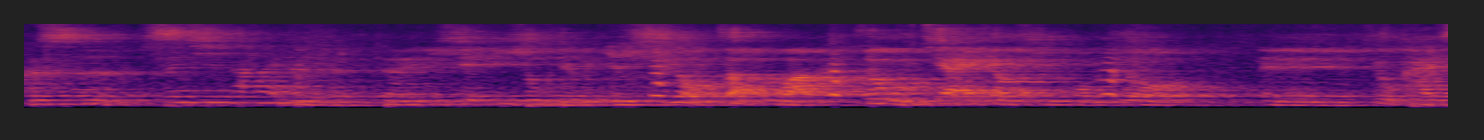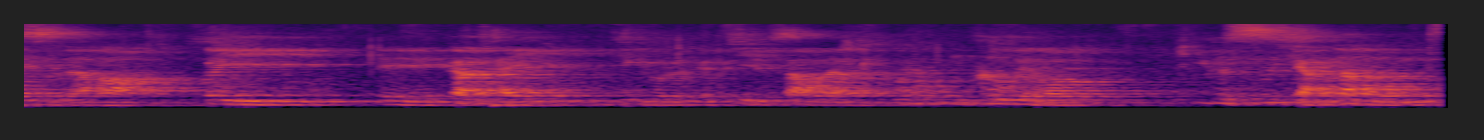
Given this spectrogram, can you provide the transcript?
可是身心障碍的人的一些弟兄姐妹也需要照顾啊，所以我们下一教区我们就呃就开始了哈。所以呃刚才已经有那个介绍了，我想问各位哦。一个思想让我们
